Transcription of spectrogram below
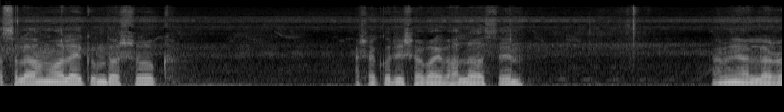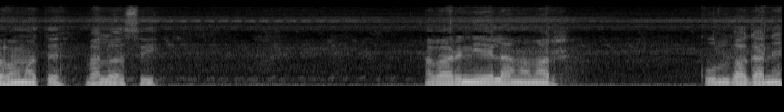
আসসালামু আলাইকুম দর্শক। আশা করি সবাই ভালো আছেন। আমি আল্লাহর রহমতে ভালো আছি। আবার নিয়ে এলাম আমার কুল বাগানে।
